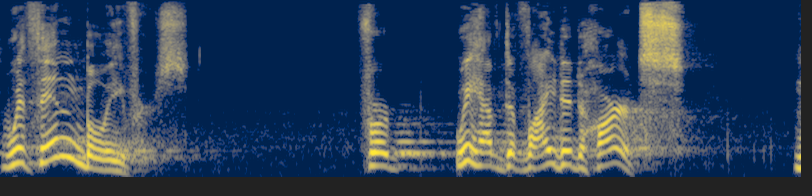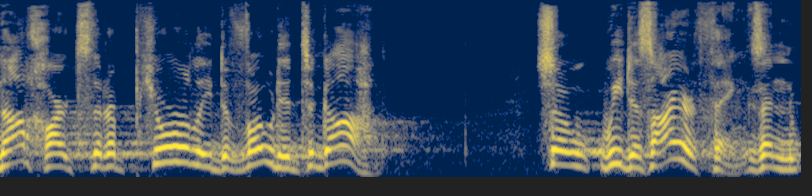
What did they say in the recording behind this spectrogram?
within believers. For we have divided hearts, not hearts that are purely devoted to God. So we desire things, and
